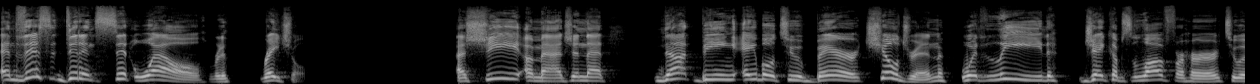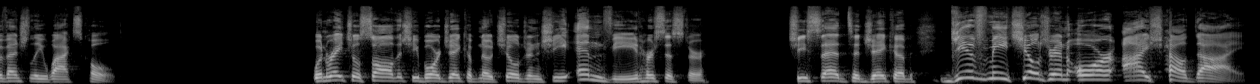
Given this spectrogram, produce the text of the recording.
And this didn't sit well with Rachel, as she imagined that not being able to bear children would lead Jacob's love for her to eventually wax cold. When Rachel saw that she bore Jacob no children, she envied her sister. She said to Jacob, Give me children or I shall die.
